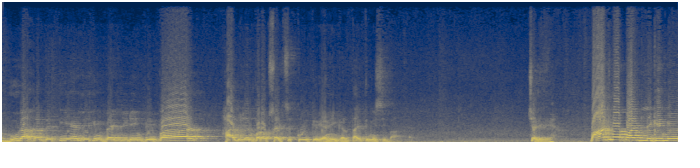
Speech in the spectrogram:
भूरा कर देती है, लेकिन बेंजीडीन पेपर हाइड्रोजन परऑक्साइड से कोई क्रिया नहीं करता, इतनी सी बात है। चलिए, पांचवा पॉइंट लिखेंगे,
